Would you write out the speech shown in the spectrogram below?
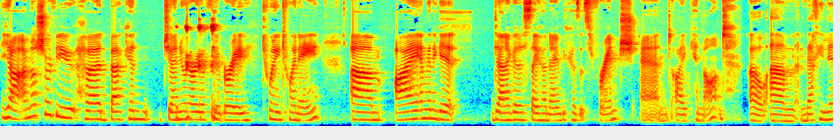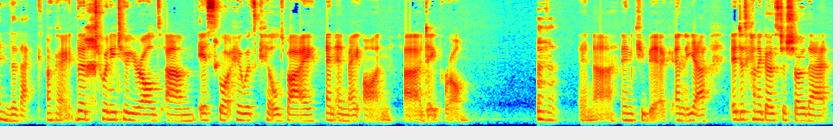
Yeah, I'm not sure if you heard back in January or February 2020. Um, I am going to get Dana going to say her name because it's French and I cannot. oh, um, Marylène Levesque. Okay, the 22 year old um, escort who was killed by an inmate on uh, day parole in uh, in Quebec, and yeah, it just kind of goes to show that,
